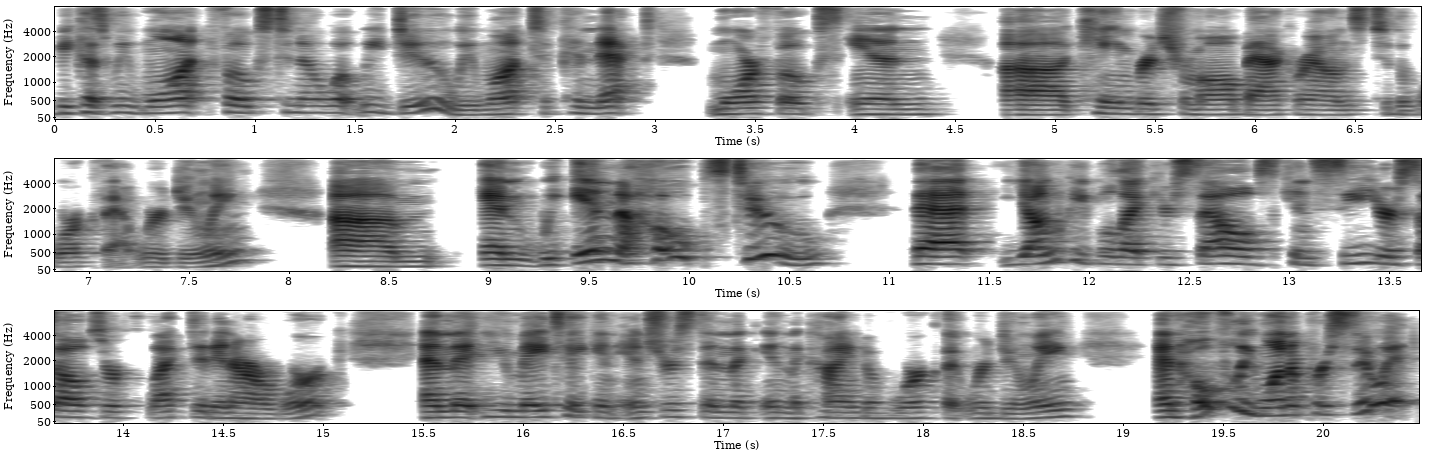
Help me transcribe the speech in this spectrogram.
because we want folks to know what we do. We want to connect more folks in uh, Cambridge from all backgrounds to the work that we're doing. Um, and we, in the hopes too, that young people like yourselves can see yourselves reflected in our work and that you may take an interest in the in the kind of work that we're doing and hopefully want to pursue it.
